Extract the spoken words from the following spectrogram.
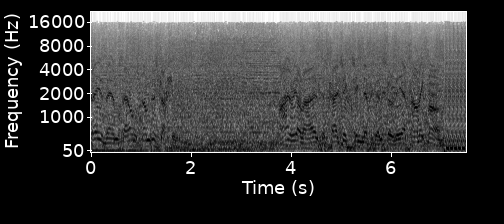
Save themselves from destruction. I realize the tragic significance of the atomic bomb.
